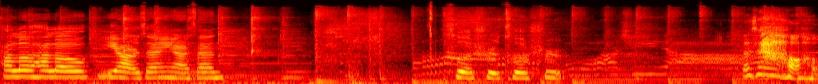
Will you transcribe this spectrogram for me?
Hello Hello，一二三一二三，测试测试。大家好，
